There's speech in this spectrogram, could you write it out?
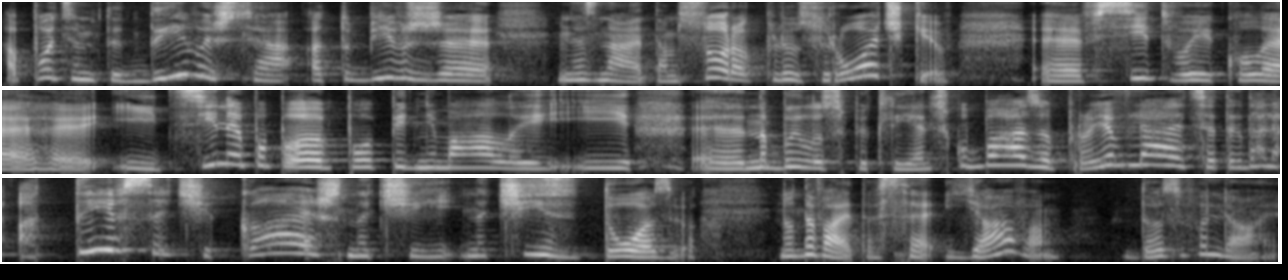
а потім ти дивишся, а тобі вже не знаю, там 40 плюс рочків, е, всі твої колеги і ціни попіднімали, і е, набили собі клієнтську базу, проявляється і так далі. А ти все чекаєш на, чиї, на чийсь дозвіл. Ну, давайте, все, я вам дозволяю.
